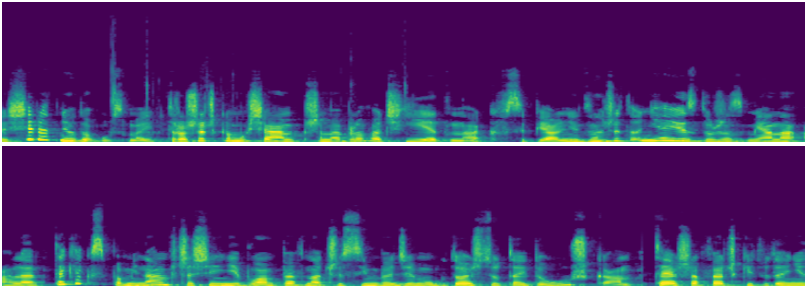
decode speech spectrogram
y, średnio do 8. Troszeczkę musiałam przemeblować jednak w sypialni, znaczy to nie jest duża zmiana, ale tak jak wspominałam wcześniej, nie byłam pewna, czy Sim będzie mógł dojść tutaj do łóżka. Te szafeczki tutaj nie,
